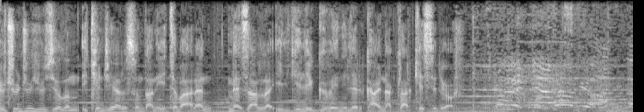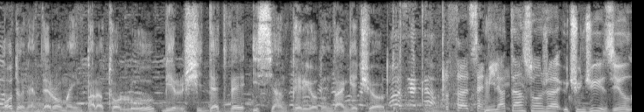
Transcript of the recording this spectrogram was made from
3. yüzyılın ikinci yarısından itibaren mezarla ilgili güvenilir kaynaklar kesiliyor. O dönemde Roma İmparatorluğu bir şiddet ve isyan periyodundan geçiyordu. Milattan sonra 3. yüzyıl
